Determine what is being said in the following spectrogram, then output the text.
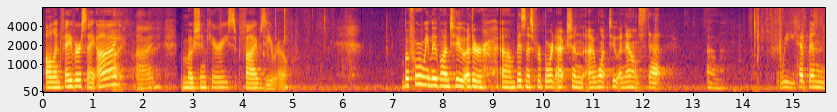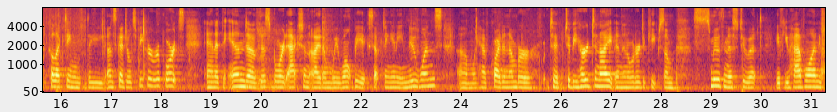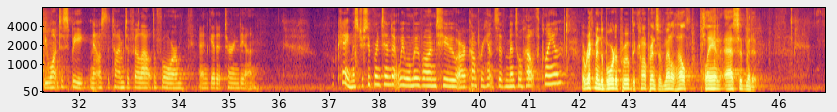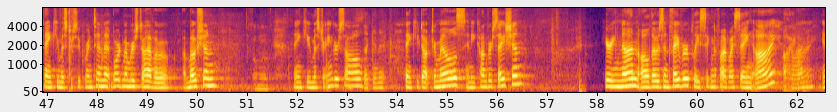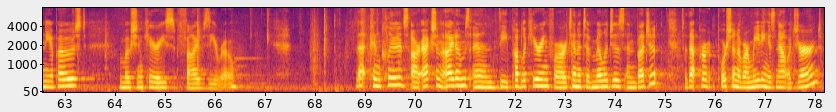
All in favor, say aye. Aye. Motion carries five zero. Before we move on to other um, business for board action, I want to announce that um, we have been collecting the unscheduled speaker reports, and at the end of this board action item, we won't be accepting any new ones. Um, We have quite a number to, to be heard tonight, and in order to keep some smoothness to it, if you have one, if you want to speak, now's the time to fill out the form and get it turned in. Okay, Mr. Superintendent, we will move on to our comprehensive mental health plan. I recommend the board approve the comprehensive mental health plan as submitted. Thank you, Mr. Superintendent. Board members, do I have a, a motion? Thank you, Mr. Ingersoll. Second it? Thank you, Dr. Mills. Any conversation? Hearing none, all those in favor, please signify by saying aye. Aye. Any opposed? Motion carries five zero. That concludes our action items and the public hearing for our tentative millages and budget. So that por- portion of our meeting is now adjourned.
